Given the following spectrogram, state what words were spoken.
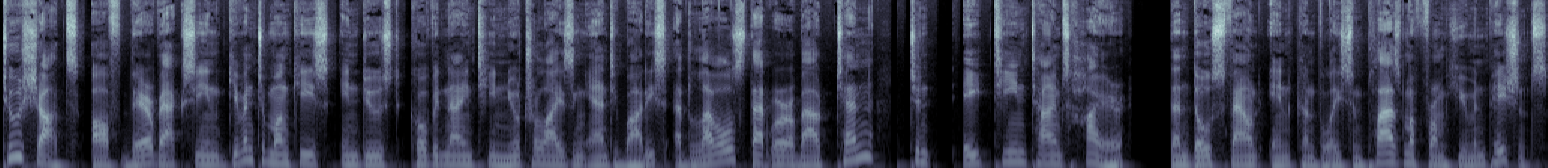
two shots of their vaccine given to monkeys induced COVID 19 neutralizing antibodies at levels that were about 10 to 18 times higher than those found in convalescent plasma from human patients.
